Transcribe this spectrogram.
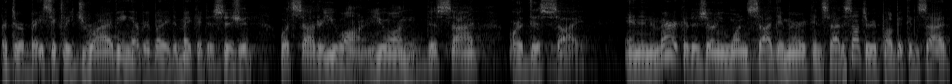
but they're basically driving everybody to make a decision. What side are you on? Are you on this side or this side? And in America, there's only one side, the American side. It's not the Republican side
